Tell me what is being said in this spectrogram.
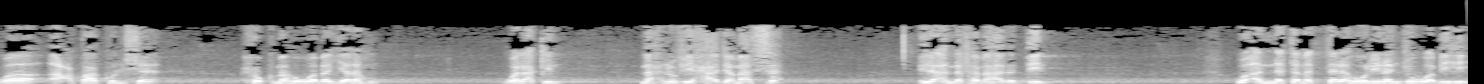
وأعطى كل شيء حكمه وبينه. ولكن نحن في حاجة ماسة إلى أن نفهم هذا الدين. وأن نتمثله لننجو به.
